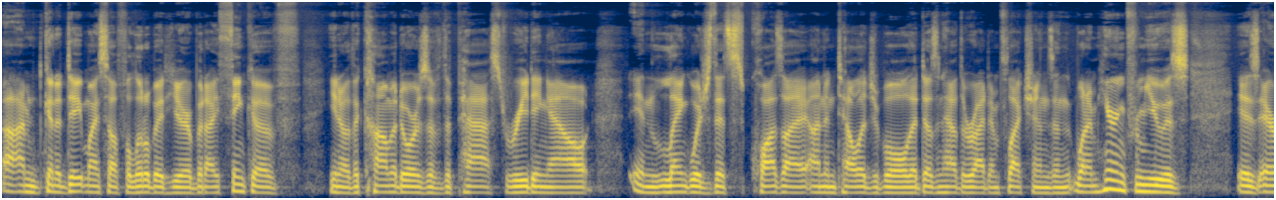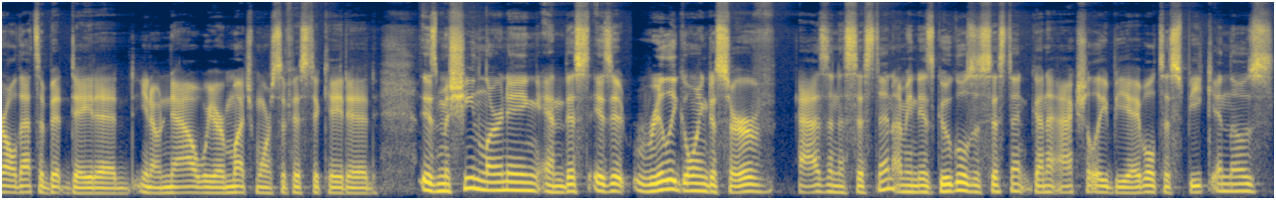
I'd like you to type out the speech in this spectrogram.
I'm going to date myself a little bit here, but I think of you know the commodores of the past reading out in language that's quasi unintelligible that doesn't have the right inflections. And what i'm hearing from you is is errol that's a bit dated. You know now we are much more sophisticated. Is machine learning and this is it really going to serve as an assistant i mean is google's assistant going to actually be able to speak in those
